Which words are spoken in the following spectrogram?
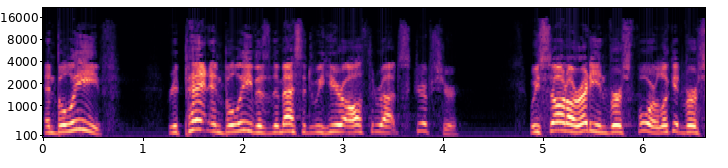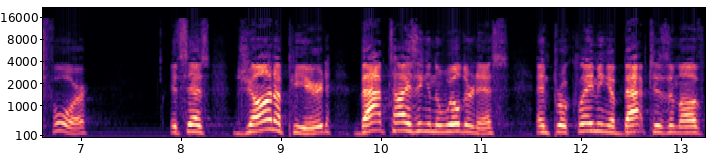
and believe. Repent and believe is the message we hear all throughout Scripture. We saw it already in verse 4. Look at verse 4. It says, John appeared, baptizing in the wilderness and proclaiming a baptism of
